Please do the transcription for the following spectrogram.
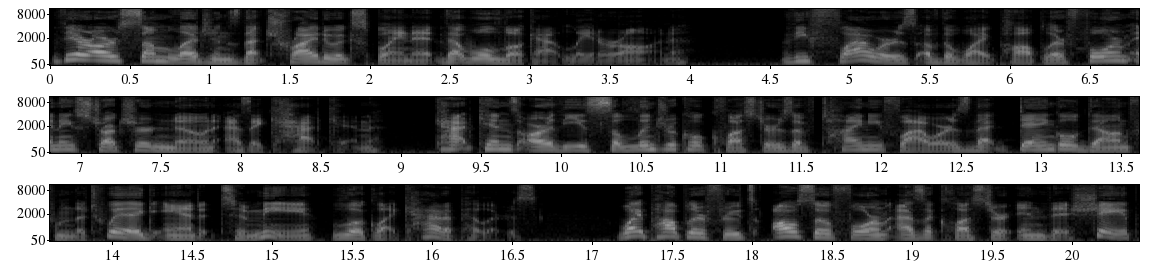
There are some legends that try to explain it that we'll look at later on. The flowers of the white poplar form in a structure known as a catkin. Catkins are these cylindrical clusters of tiny flowers that dangle down from the twig and, to me, look like caterpillars. White poplar fruits also form as a cluster in this shape,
